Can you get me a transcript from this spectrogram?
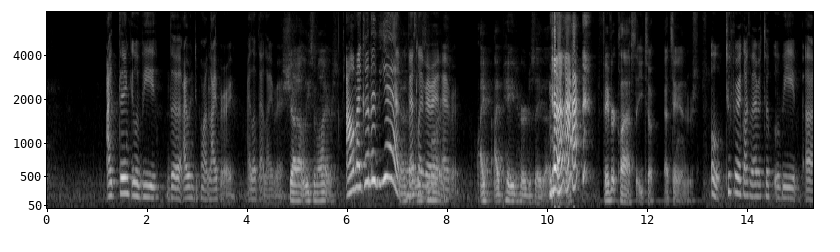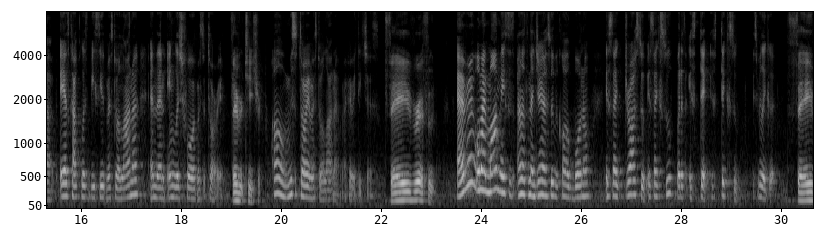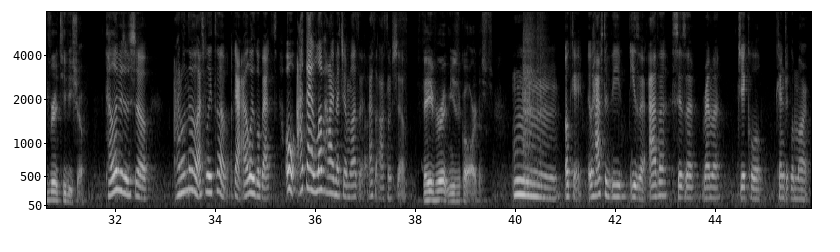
I think it would be the Irene DuPont Library. I love that library. Shout out Lisa Myers. Oh my goodness, yeah. Best librarian ever. I, I paid her to say that. Favorite class that you took at St. Andrews? Oh, two favorite classes I ever took would be uh, AP Calculus BC with Mr. Alana and then English 4 with Mr. Tori. Favorite teacher? Oh, Mr. Tori and Mr. Alana, my favorite teachers. Favorite food? Ever? Well, my mom makes this, I know it's Nigerian soup, it's called ogbono. It's like draw soup. It's like soup, but it's, it's thick. It's thick soup. It's really good. Favorite TV show? Television show. I don't know. That's really tough. Okay, I always go back. To, Oh, I, I love How I Met Your Mother. That's an awesome show. Favorite musical artist? Mmm. Okay. It would have to be either Ava, SZA, Rema, J. Cole, Kendrick Lamar.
